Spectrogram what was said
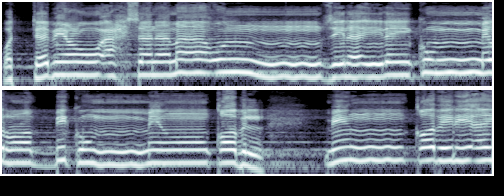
واتبعوا أحسن ما أنزل إليكم من ربكم من قبل من قبل أن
